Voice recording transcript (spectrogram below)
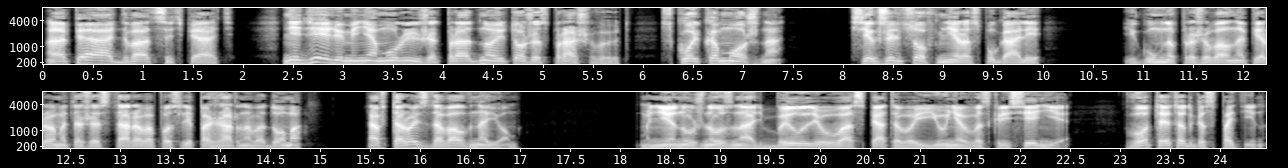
«Опять двадцать пять. Неделю меня мурыжат, про одно и то же спрашивают. Сколько можно? Всех жильцов мне распугали». Игумнов проживал на первом этаже старого после пожарного дома, а второй сдавал в наем. «Мне нужно узнать, был ли у вас 5 июня в воскресенье вот этот господин».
